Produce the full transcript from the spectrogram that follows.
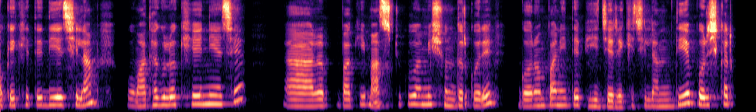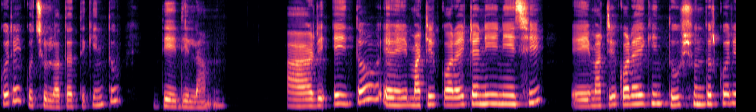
ওকে খেতে দিয়েছিলাম। ও মাথাগুলো খেয়ে নিয়েছে। আর বাকি মাছটুকু আমি সুন্দর করে গরম পানিতে ভিজে রেখেছিলাম দিয়ে পরিষ্কার করে কচুর লতাতে কিন্তু দিয়ে দিলাম। আর এই তো, এই মাটির কড়াইটা নিয়ে নিয়েছি। এই মাটির কড়াইয়ে কিন্তু সুন্দর করে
